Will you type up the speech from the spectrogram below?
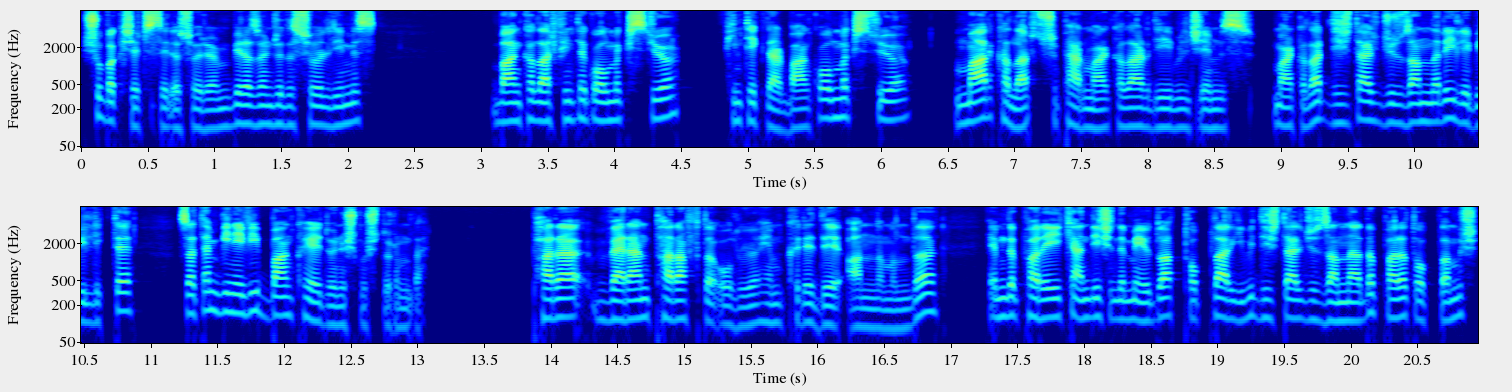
şu bakış açısıyla söylüyorum. Biraz önce de söylediğimiz bankalar fintech olmak istiyor. Fintechler banka olmak istiyor. Markalar, süper markalar diyebileceğimiz markalar dijital cüzdanları ile birlikte zaten bir nevi bankaya dönüşmüş durumda. Para veren taraf da oluyor hem kredi anlamında hem de parayı kendi içinde mevduat toplar gibi dijital cüzdanlarda para toplamış,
